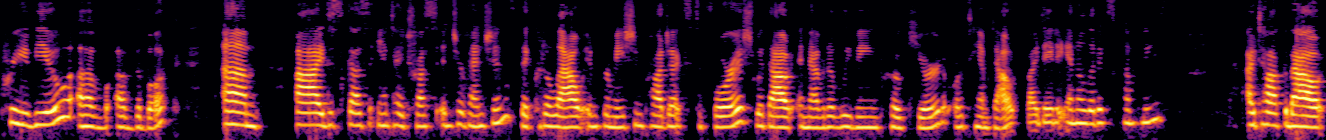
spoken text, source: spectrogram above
preview of, of the book. Um, I discuss antitrust interventions that could allow information projects to flourish without inevitably being procured or tamped out by data analytics companies. I talk about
